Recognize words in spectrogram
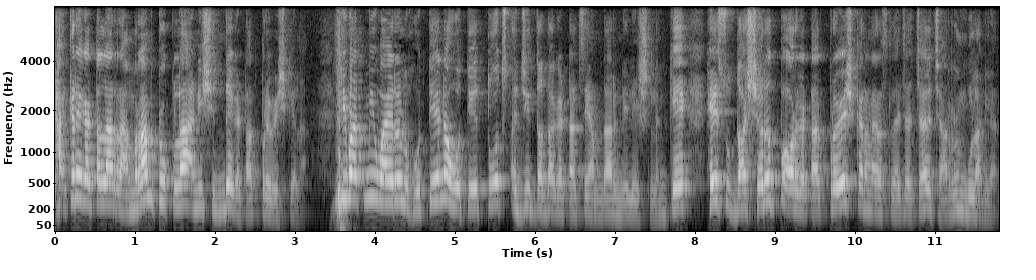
ठाकरे गटाला रामराम टोकला आणि शिंदे गटात प्रवेश केला. ही बातमी व्हायरल होते ना होते तोच अजितदादा गटाचे आमदार निलेश लंके हे सुद्धा शरद पवार गटात प्रवेश करणार असल्याच्या चर्चा रंगू लागल्यात.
